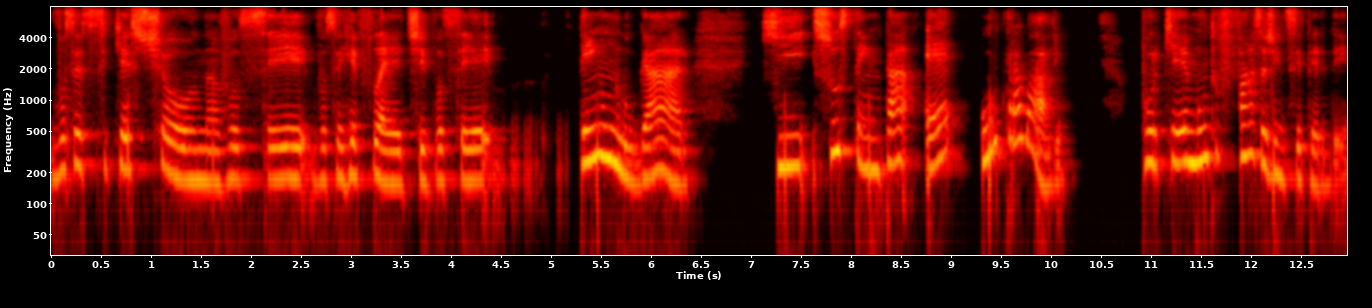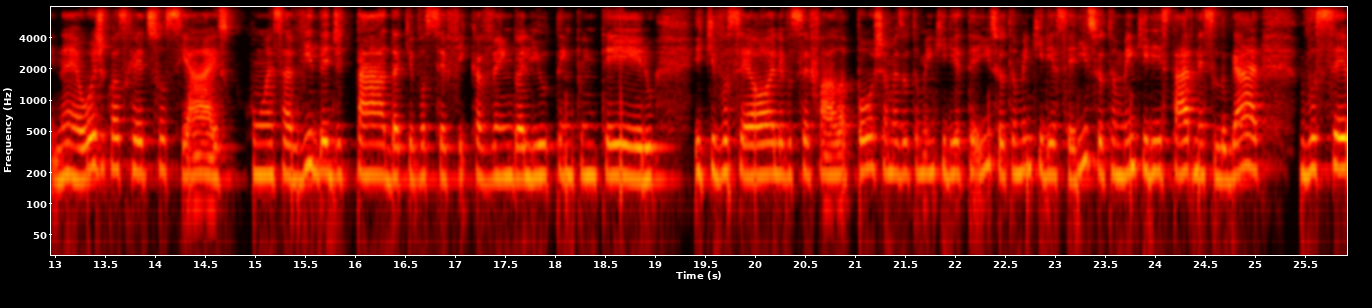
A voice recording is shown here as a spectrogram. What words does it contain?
você se questiona, você, você reflete, você tem um lugar que sustentar é o trabalho. Porque é muito fácil a gente se perder, né? Hoje com as redes sociais, com essa vida editada que você fica vendo ali o tempo inteiro e que você olha e você fala, poxa, mas eu também queria ter isso, eu também queria ser isso, eu também queria estar nesse lugar. Você,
